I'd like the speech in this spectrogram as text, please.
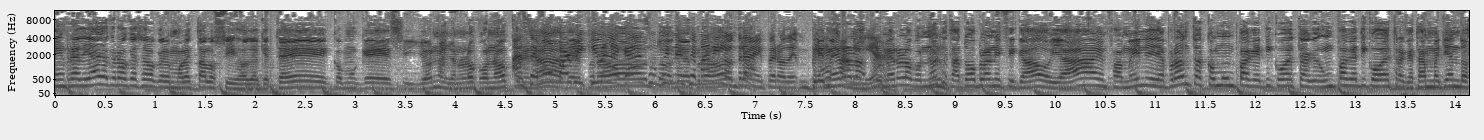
En realidad yo creo que eso es lo que le molesta a los hijos, de que esté como que si yo no, yo no lo conozco. Hacemos un nada, barbecue en la casa un fin de semana y lo traen, pero de Primero lo, primero lo conozco, está todo planificado ya en familia y de pronto es como un paquetico extra, un paquetico extra que están metiendo.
